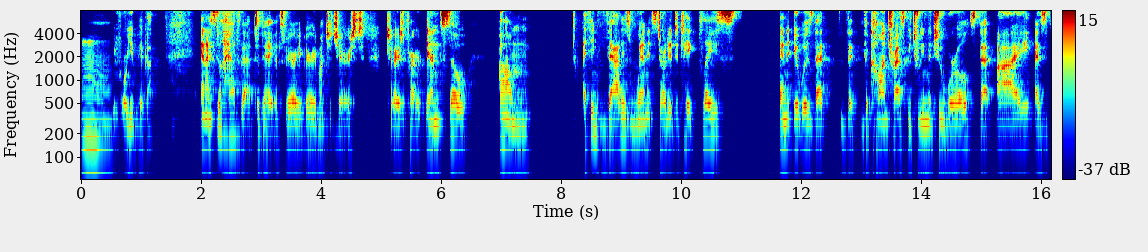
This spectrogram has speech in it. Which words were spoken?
mm. before you pick up. And I still have that today. It's very, very much a cherished, cherished part. And so um, I think that is when it started to take place. And it was that the, the contrast between the two worlds that I, as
